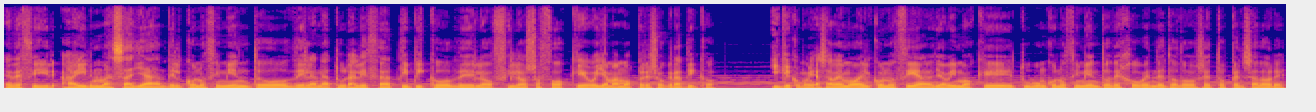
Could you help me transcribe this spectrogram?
es decir, a ir más allá del conocimiento de la naturaleza típico de los filósofos que hoy llamamos presocráticos, y que como ya sabemos él conocía, ya vimos que tuvo un conocimiento de joven de todos estos pensadores.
